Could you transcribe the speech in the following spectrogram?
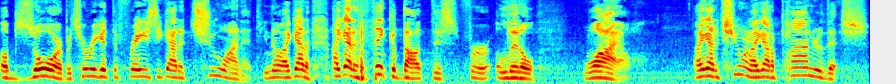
absorb. It's where we get the phrase, you got to chew on it. You know, I got to I got to think about this for a little while. I got to chew on it. I got to ponder this.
